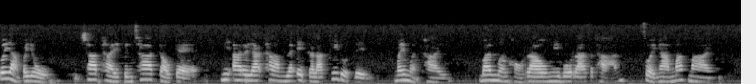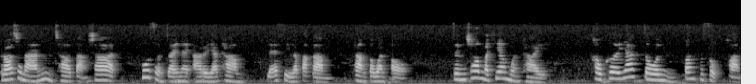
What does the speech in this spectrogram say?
ตัวอย่างประโยค ชาติไทยเป็นชาติเก่าแก่ มีอารยธรรมและเอกลักษณ์ที่โดดเด่น ไม่เหมือนใคร บ้านเมืองของเรามีโบราณสถาน สวยงามมากมาย เพราะฉะนั้นชาวต่างชาติ ผู้สนใจในอารยธรรม และศิลปกรรม ทางตะวันออก จึงชอบมาเที่ยวเมืองไทย เขาเคยยากจนต้องประสบความ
